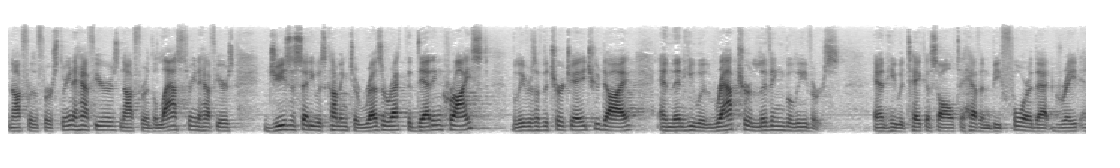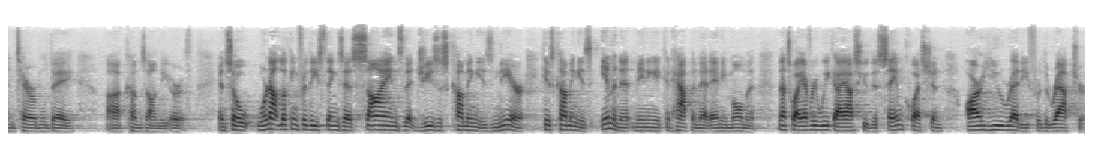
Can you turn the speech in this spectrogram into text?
Not for the first three and a half years, not for the last three and a half years. Jesus said he was coming to resurrect the dead in Christ, believers of the church age who die, and then he would rapture living believers, and he would take us all to heaven before that great and terrible day uh, comes on the earth. And so we're not looking for these things as signs that Jesus' coming is near. His coming is imminent, meaning it could happen at any moment. And that's why every week I ask you the same question Are you ready for the rapture?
